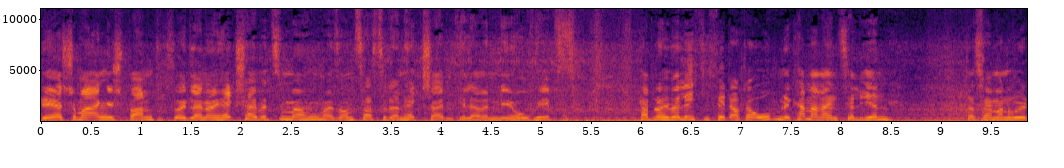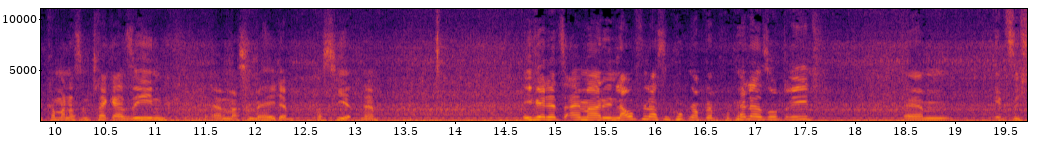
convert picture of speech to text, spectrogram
Der ist schon mal angespannt. Soll ich gleich noch eine Heckscheibe zu machen, weil sonst hast du dann Heckscheibenkiller, wenn du die hochhebst. Ich habe noch überlegt, ich werde auch da oben eine Kamera installieren, dass wenn man rührt, kann man das im Trecker sehen, ähm, was im Behälter passiert. Ne? Ich werde jetzt einmal den laufen lassen, gucken, ob der Propeller so dreht. Ähm, jetzt nicht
